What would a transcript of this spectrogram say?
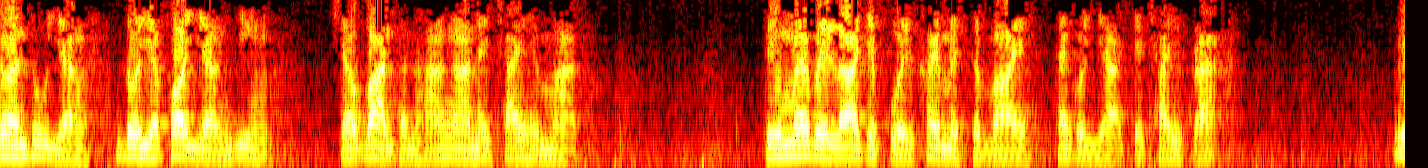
งานทุกอย่าง โดยเฉพาะอย่างยิ่ง ชาวบ้านทันหางานให้ใช้ให้มาก ถึงแม้เวลาจะป่วยไข้ไม่สบาย ท่านก็อยากจะใช้พระ เว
